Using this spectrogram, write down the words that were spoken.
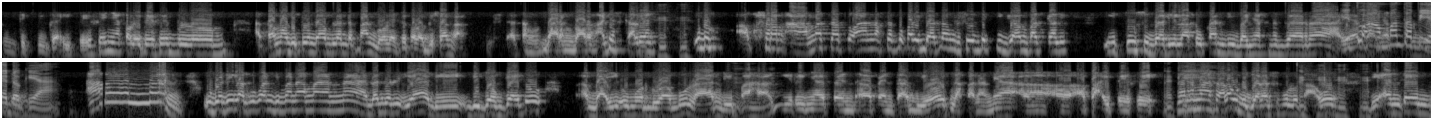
suntik juga IPV-nya kalau IPV belum. Atau mau ditunda bulan depan boleh itu kalau bisa nggak datang bareng-bareng aja sekalian. Udah serem amat satu anak satu kali datang disuntik tiga empat kali. Itu sudah dilakukan di banyak negara. Ya, itu ya, aman tapi ya dok ya. Aman, udah dilakukan di mana-mana dan ya di di Jogja itu bayi umur dua bulan di paha mm -hmm. kirinya pen, uh, pentabio, sebelah kanannya uh, uh, apa IPV. Okay. Karena masalah udah jalan 10 tahun. di NTB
